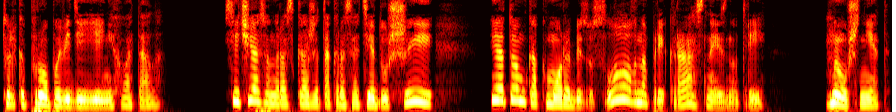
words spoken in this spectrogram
Только проповеди ей не хватало. Сейчас он расскажет о красоте души и о том, как Мора, безусловно, прекрасна изнутри. Ну уж нет.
